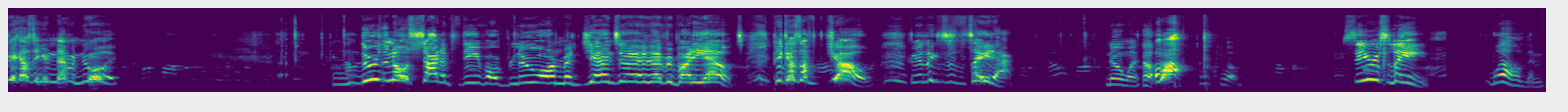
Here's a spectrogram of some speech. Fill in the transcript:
Because you never knew it! There's no sign of Steve or Blue or Magenta and everybody else! Because of Joe! At least say that! No one... Oh, well, seriously! Well then,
